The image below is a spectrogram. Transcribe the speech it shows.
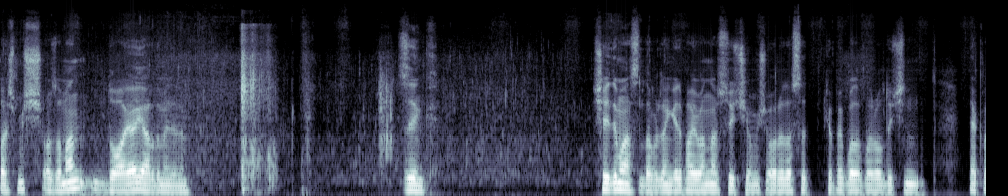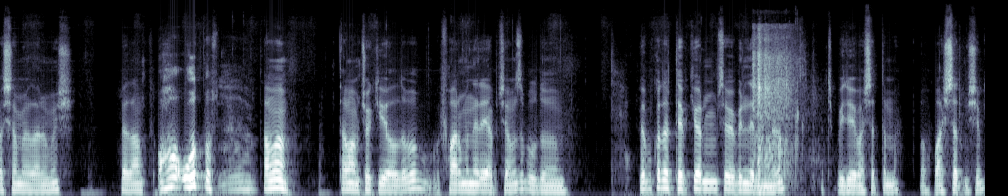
ulaşmış. O zaman doğaya yardım edelim. Zınk. Şeydim aslında buradan gelip hayvanlar su içiyormuş. Orada sı- köpek balıkları olduğu için yaklaşamıyorlarmış. Falan. Aha outpost. Tamam. Tamam çok iyi oldu bu. Farmı nereye yapacağımızı buldum. Ve bu kadar tepki vermemin sebebini de bilmiyorum. Açık videoyu başlattım mı? Oh, başlatmışım.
